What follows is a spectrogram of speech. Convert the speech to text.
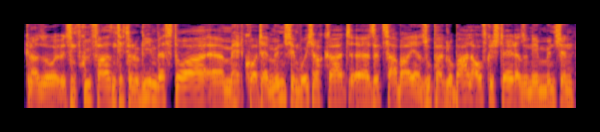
genau, so ist ein Frühphasen-Technologieinvestor, ähm, Headquarter in München, wo ich auch gerade äh, sitze, aber ja super global aufgestellt. Also neben München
